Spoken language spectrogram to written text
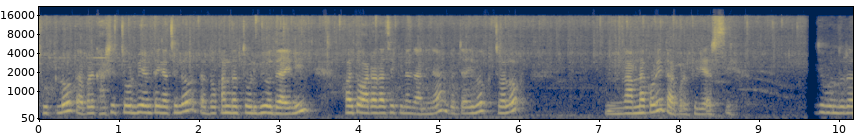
ছুটলো। তারপরে খাসির চর্বি আনতে গেছিল, তা দোকানদার চর্বিও দেয়নি। হয়তো অর্ডার আছে কিনা জানি না, তো যাই হোক, চলো। রান্না করি, তারপরে ফিরে আসছি। বন্ধুরা,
